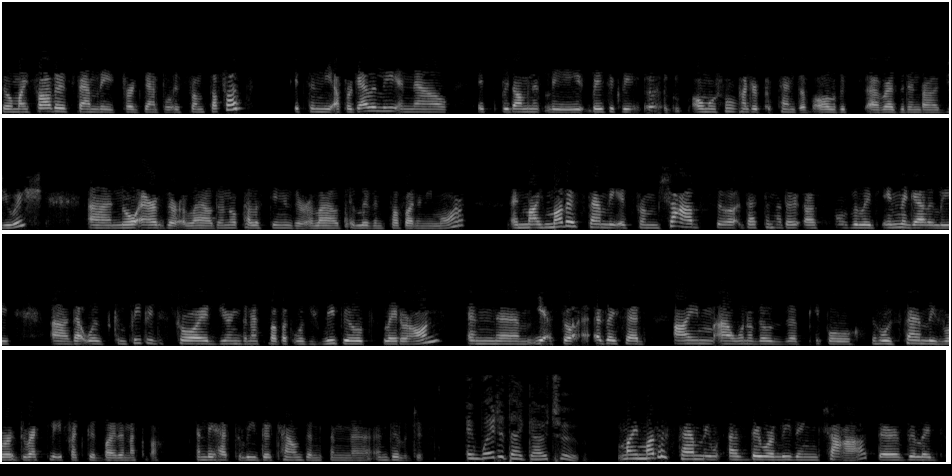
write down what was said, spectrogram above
So my father's family, for example, is from Safad. It's in the Upper Galilee, and now it's predominantly, basically, uh, almost 100% of all of its uh, residents are Jewish. Uh, no Arabs are allowed, or no Palestinians are allowed to live in Safad anymore. And my mother's family is from Shab, so that's another uh, small village in the Galilee uh, that was completely destroyed during the Nakba, but was rebuilt later on. And um, yeah, so as I said, I'm uh, one of those uh, people whose families were directly affected by the Nakba, and they had to leave their towns and, and, uh, and villages. And where did they go to? My mother's family, as they were leaving Sha'a, their village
